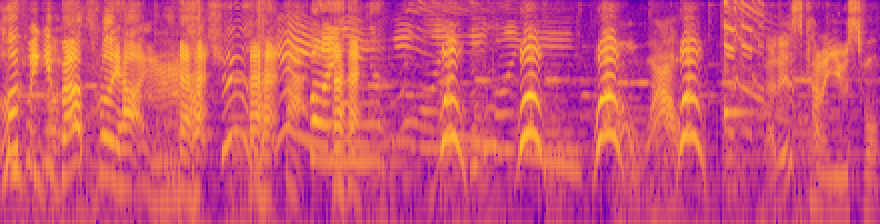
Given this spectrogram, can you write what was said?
Look, we can bounce really high. True. Boing. Woo! Woo! Woo! Oh, wow. Woo! That is kind of useful.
